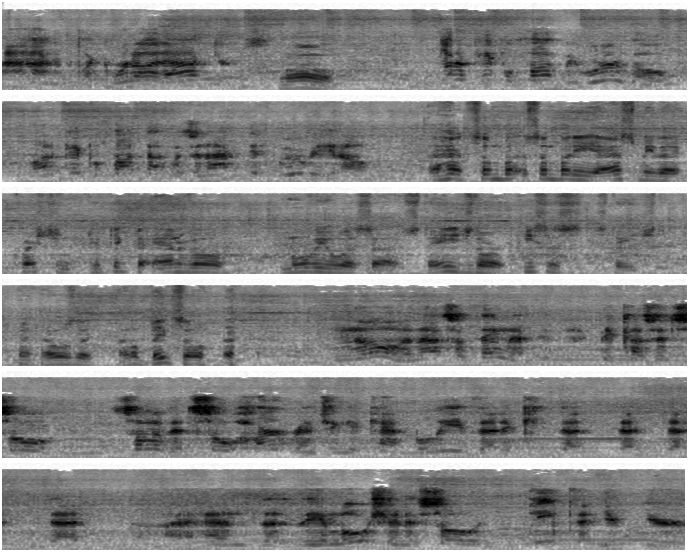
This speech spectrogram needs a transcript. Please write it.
act. Like, we're not actors. Wow. A lot of people thought we were, though. A lot of people thought that was an acted movie, you know. I had somebody somebody ask me that question. Do you think the Anvil movie was uh, staged or pieces staged? I was like, I don't think so. No, and that's the thing that because it's so some of it's so heart wrenching, you can't believe that it that that that that uh, and the, the emotion is so deep that you, you're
